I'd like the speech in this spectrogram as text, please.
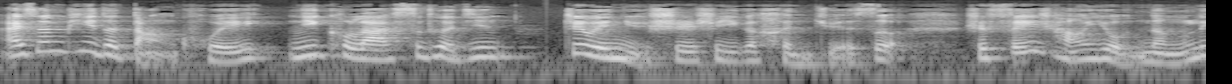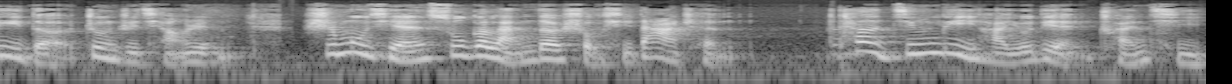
S N P 的党魁尼古拉斯特金这位女士是一个狠角色，是非常有能力的政治强人，是目前苏格兰的首席大臣。她的经历哈有点传奇，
